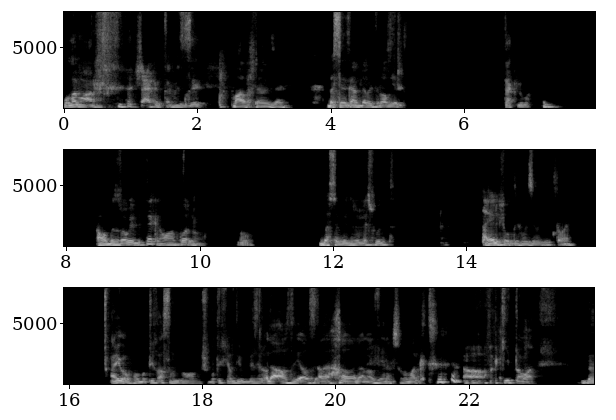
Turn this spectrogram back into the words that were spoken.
والله ما أعرف. مش عارف بتعمل إزاي. ما أعرفش تعمل إزاي. بس كان ده بذر ابيض تاكله بقى. هو البذر الأبيض بيتاكل هو طري. أه. أه. بس البذر الأسود تهيألي في بطيخ بذر اسود كمان. أيوه هو بطيخ أصلا هو مش بطيخ يا ابني أصلاً. لا قصدي قصدي آه لا أنا قصدي هنا في السوبر ماركت. آه أكيد طبعا. بس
